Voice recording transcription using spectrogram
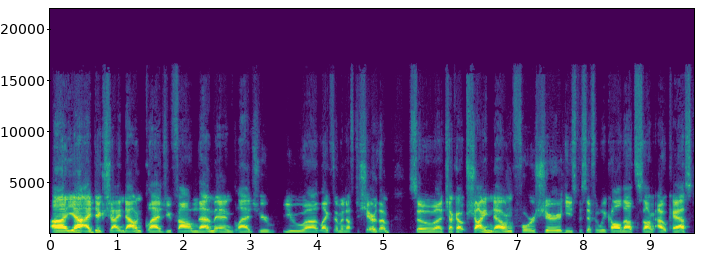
uh, yeah, I dig Shinedown. Glad you found them and glad you you uh, like them enough to share them. So uh, check out Shinedown for sure. He specifically called out the song Outcast.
